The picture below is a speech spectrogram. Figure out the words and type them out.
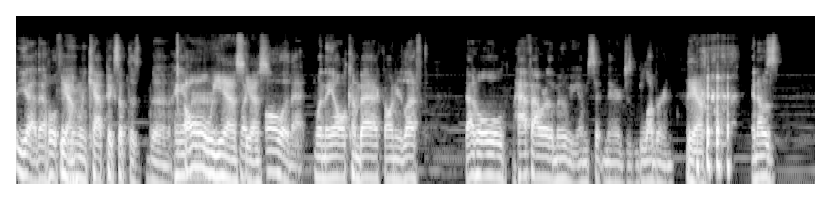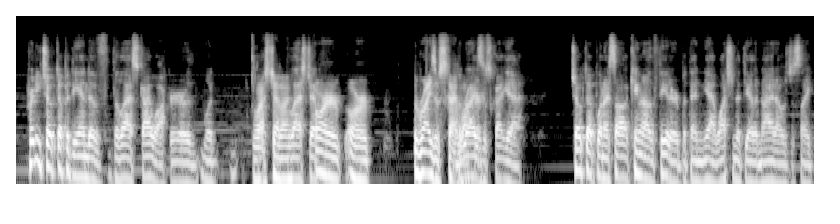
yeah, that whole thing Yeah. when Cap picks up the the hammer. Oh yes, like, yes. all of that when they all come back on your left. That whole half hour of the movie, I'm sitting there just blubbering, Yeah. and I was pretty choked up at the end of the Last Skywalker or what The Last Jedi. the Jedi. Last Jedi Or or The Rise of Skywalker. The Rise of Sky, yeah. Choked up when I saw it came out of the theater, but then yeah, watching it the other night, I was just like,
